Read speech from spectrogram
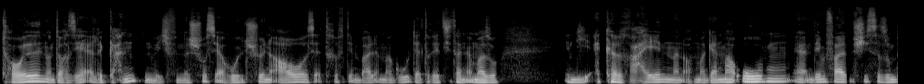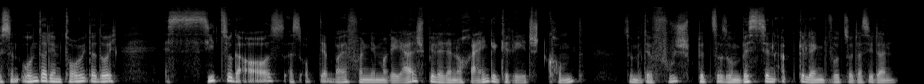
tollen und auch sehr eleganten, wie ich finde, Schuss. Er holt schön aus, er trifft den Ball immer gut, er dreht sich dann immer so in die Ecke rein, dann auch mal gern mal oben. Ja, in dem Fall schießt er so ein bisschen unter dem Torhüter durch. Es sieht sogar aus, als ob der Ball von dem Realspieler, der noch reingegrätscht kommt, so mit der Fußspitze so ein bisschen abgelenkt wird, sodass sie dann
